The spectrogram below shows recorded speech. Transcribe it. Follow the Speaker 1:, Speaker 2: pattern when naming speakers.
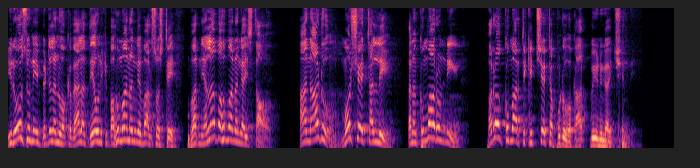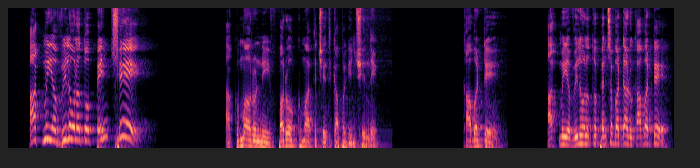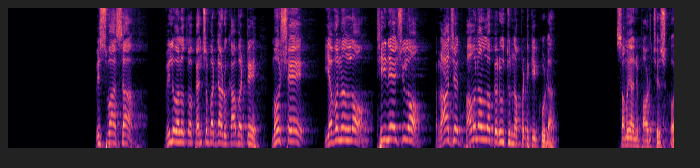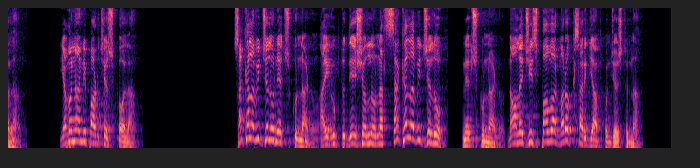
Speaker 1: ఈరోజు నీ బిడ్డలను ఒకవేళ దేవునికి బహుమానంగా ఇవ్వాల్సి వస్తే వారిని ఎలా బహుమానంగా ఇస్తావు? ఆనాడు మోషే తల్లి తన కుమారుణ్ణి పరో కుమార్తెకి ఇచ్చేటప్పుడు ఒక ఆత్మీయునిగా ఇచ్చింది. ఆత్మీయ విలువలతో పెంచే ఆ కుమారుణ్ణి ఫరో కుమార్తె చేతికి అప్పగించింది. కాబట్టే ఆత్మీయ విలువలతో పెంచబడ్డాడు కాబట్టే విశ్వాస విలువలతో పెంచబడ్డాడు కాబట్టే మోషే యవనంలో టీనేజ్లో రాజ భవనంలో పెరుగుతున్నప్పటికీ కూడా సమయాన్ని పాడు చేసుకోవాలా? యవనాన్ని పాడు చేసుకోవాలా? సకల విద్యలు నేర్చుకున్నాడు. ఐగుప్తు దేశంలో ఉన్న సకల విద్యలు నేర్చుకున్నాడు. నాలెడ్జ్ ఈజ్ పవర్ మరొకసారి జ్ఞాపకం చేస్తున్నా.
